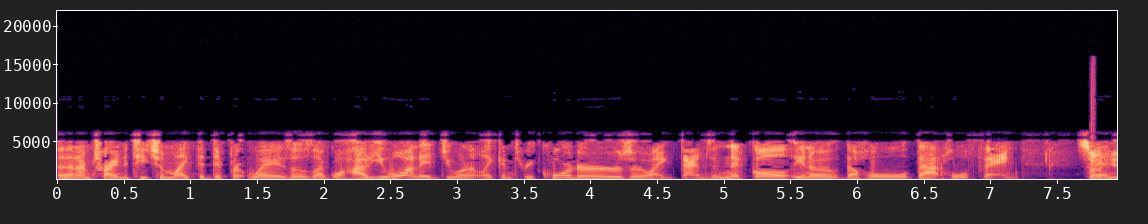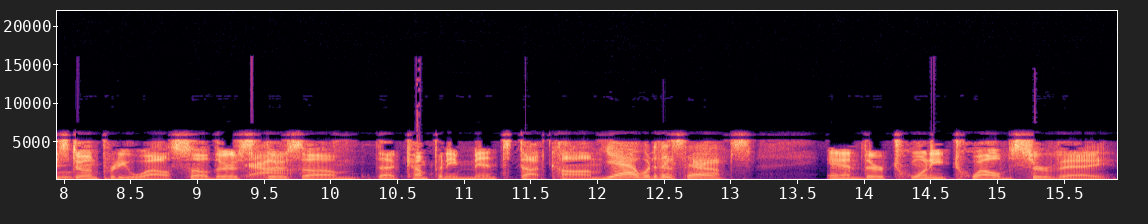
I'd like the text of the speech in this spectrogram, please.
And then I'm trying to teach him like the different ways. I was like, well, how do you want it? Do you want it like in three quarters or like dimes and nickel? You know, the whole, that whole thing. So And- he's doing pretty well. So there's Yeah. there's um that company Mint.com. Yeah, what do they has say? Apps, and their 2012 survey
